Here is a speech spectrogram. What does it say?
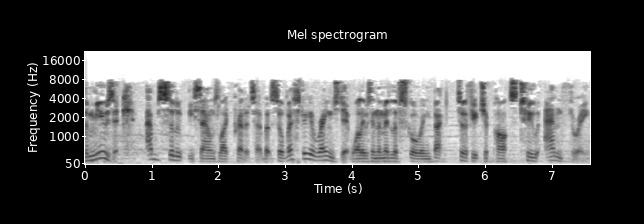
The music absolutely sounds like Predator, but Silvestri arranged it while he was in the middle of scoring Back to the Future Parts 2 and 3,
